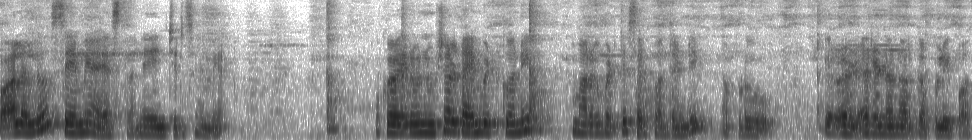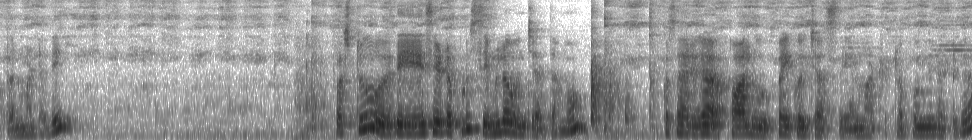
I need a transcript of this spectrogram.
పాలల్లో సేమియా వేస్తాను వేయించిన సేమియా. ఒక ఇరవై నిమిషాలు టైం పెట్టుకొని మరగబెడితే సరిపోద్దండి. అప్పుడు రెండున్నర గప్పులు అయిపోతుంది అనమాట అది. ఫస్ట్ ఇది వేసేటప్పుడు సిమ్లో ఉంచేద్దాము. ఒకసారిగా పాలు పైకి వచ్చేస్తాయి అన్నమాట అట్లా పొంగినట్టుగా.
